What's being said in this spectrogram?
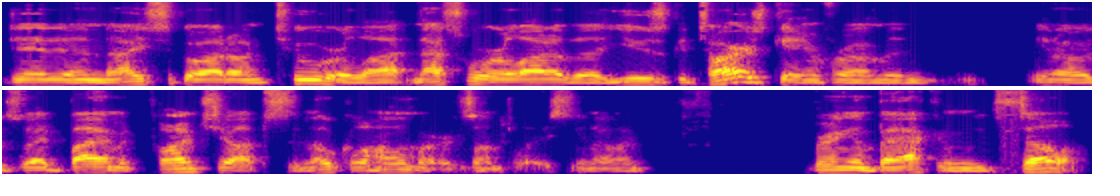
did. And I used to go out on tour a lot and that's where a lot of the used guitars came from. And, you know, so I'd buy them at pawn shops in Oklahoma or someplace, you know, and bring them back and we'd sell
